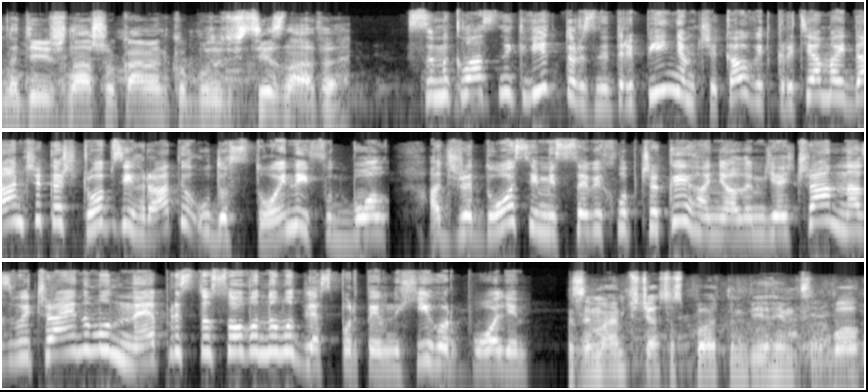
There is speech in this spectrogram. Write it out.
Надіюсь, нашу кам'янку будуть всі знати. Семикласник Віктор з нетерпінням чекав відкриття майданчика, щоб зіграти у достойний футбол. Адже досі місцеві хлопчаки ганяли м'яча на звичайному, непристосованому для спортивних ігор полі. Займаємося часто спортом, бігаємо футбол.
